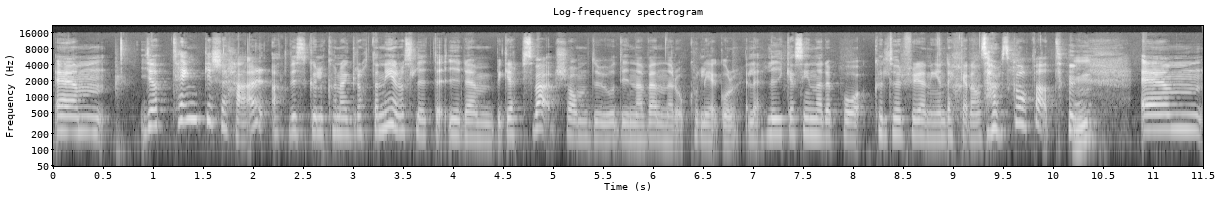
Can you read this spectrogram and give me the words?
Ehm, jag tänker så här att vi skulle kunna grotta ner oss lite i den begreppsvärld som du och dina vänner och kollegor, eller likasinnade på kulturföreningen Decadans har skapat. Ehm,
